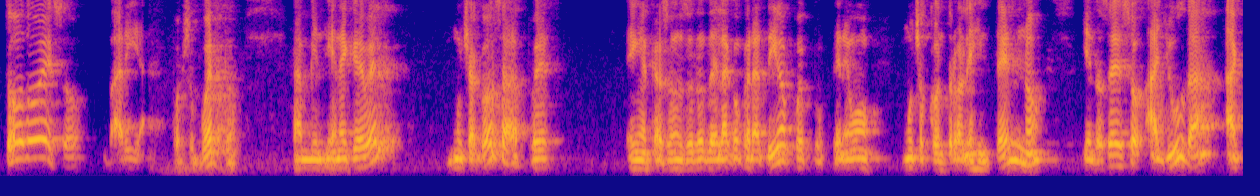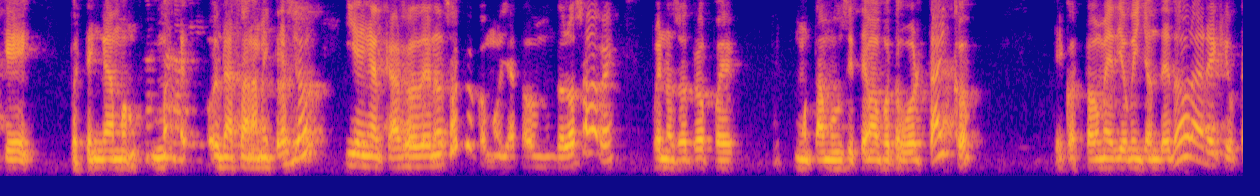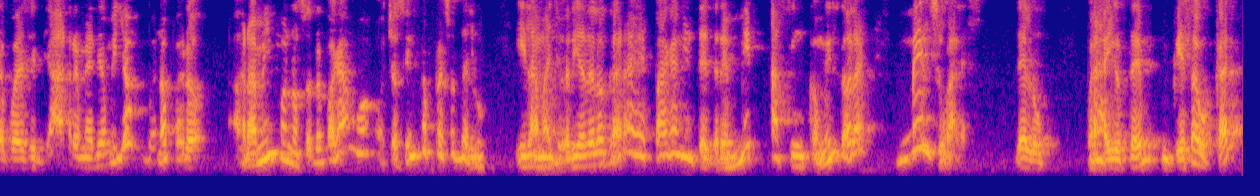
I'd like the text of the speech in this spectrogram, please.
Todo eso varía, por supuesto. También tiene que ver muchas cosas, pues en el caso de nosotros de la cooperativa, pues, pues, tenemos muchos controles internos y entonces eso ayuda a que pues tengamos una sana, administración y en el caso de nosotros, como ya todo el mundo lo sabe, pues nosotros pues montamos un sistema fotovoltaico que costó medio millón de dólares, que usted puede decir, ya, tres medio millón, bueno, pero ahora mismo nosotros pagamos 800 pesos de luz y la mayoría de los garajes pagan entre 3 mil a 5 mil dólares mensuales de luz. Pues ahí usted empieza a buscar.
